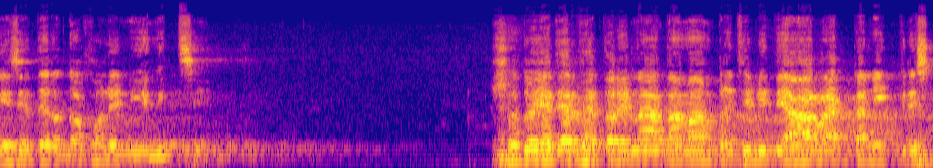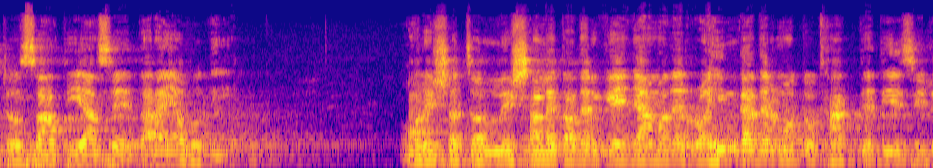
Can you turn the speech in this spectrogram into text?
নিজেদের দখলে নিয়ে নিচ্ছে। শুধু এদের ভেতরে না, তামাম পৃথিবীতে আরও একটা নিকৃষ্ট জাতি আছে, তারা ইহুদি। উনিশশো সালে তাদেরকে যে আমাদের রোহিঙ্গাদের মতো থাকতে দিয়েছিল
